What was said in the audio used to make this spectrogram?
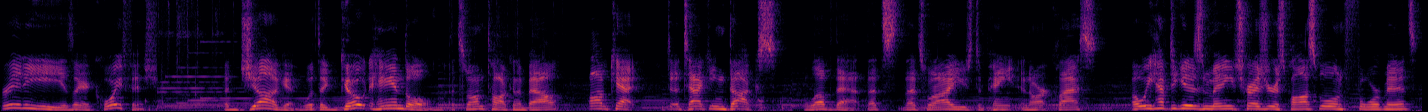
Pretty. It's like a koi fish. A jug with a goat handle. That's what I'm talking about. Bobcat attacking ducks. Love that. That's that's what I used to paint in art class. Oh, we have to get as many treasure as possible in four minutes?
